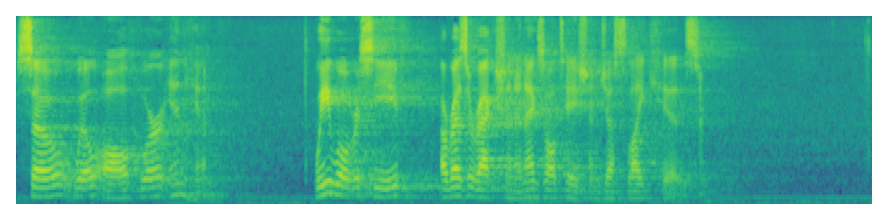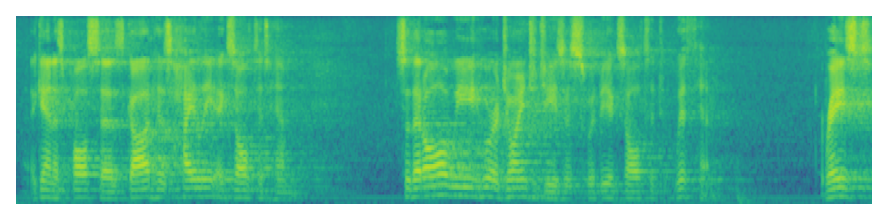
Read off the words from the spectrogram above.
so will all who are in him. We will receive a resurrection and exaltation just like his. Again, as Paul says, God has highly exalted him, so that all we who are joined to Jesus would be exalted with him. Raised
